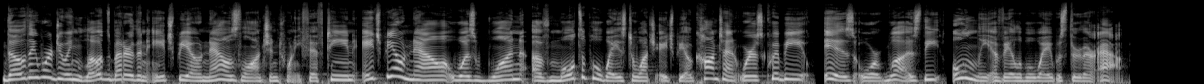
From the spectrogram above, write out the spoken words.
Though they were doing loads better than HBO Now's launch in 2015, HBO Now was one of multiple ways to watch HBO content, whereas Quibi is or was the only available way was through their app.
